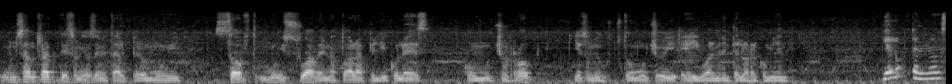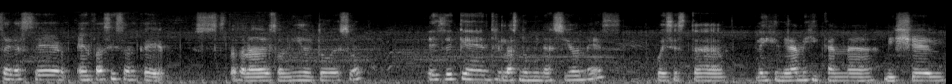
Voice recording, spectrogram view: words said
un soundtrack de sonidos de metal, pero muy soft, muy suave, no toda la película es con mucho rock y eso me gustó mucho e igualmente lo recomiendo. Y algo que también me gustaría hacer énfasis, ahora que pues, estás hablando del sonido y todo eso, es de que entre las nominaciones, pues está la ingeniera mexicana Michelle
